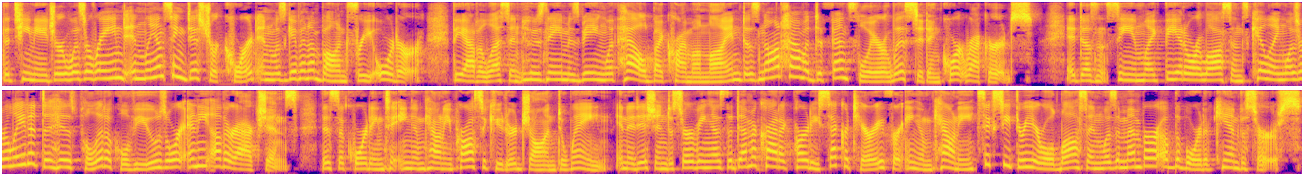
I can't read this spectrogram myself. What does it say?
The teenager was arraigned in Lansing District Court and was given a bond free order. The adolescent, whose name is being withheld by Crime Online, does not have a defense lawyer listed in court records. It doesn't seem like Theodore Lawson's killing was related to his political views or any other actions. This according to Ingham County prosecutor John Dewane. In addition to serving as the Democratic Party secretary for Ingham County, 63-year-old Lawson was a member of the Board of Canvassers.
